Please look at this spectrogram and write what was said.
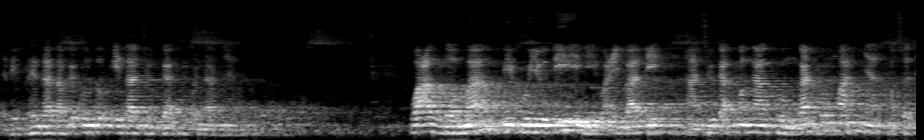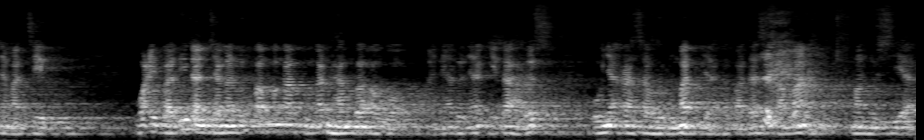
Jadi perintah tapi untuk kita juga sebenarnya. Wa adzama bi buyutihi wa ibadi. Nah, juga mengagungkan rumahnya, maksudnya masjid. Wa ibadi dan jangan lupa mengagungkan hamba Allah. Nah, ini artinya kita harus punya rasa hormat ya kepada sesama manusia.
